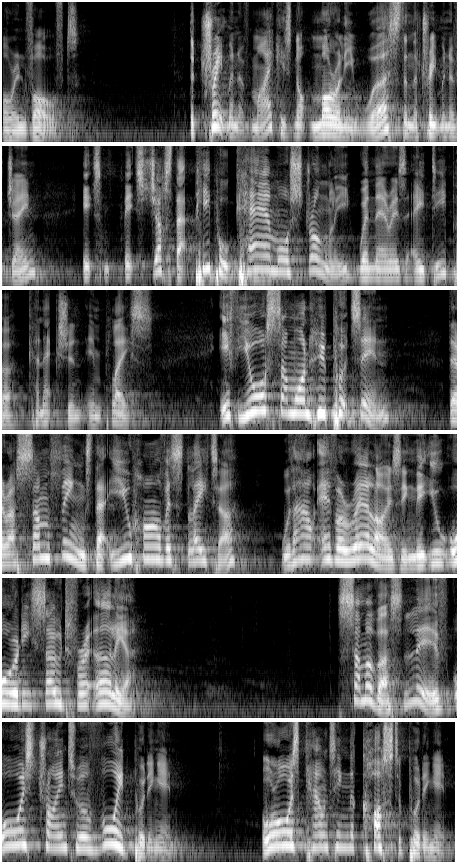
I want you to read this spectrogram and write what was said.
or involved. The treatment of Mike is not morally worse than the treatment of Jane. It's, it's just that people care more strongly when there is a deeper connection in place. If you're someone who puts in, there are some things that you harvest later without ever realizing that you already sowed for it earlier. Some of us live always trying to avoid putting in, or always counting the cost of putting in.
